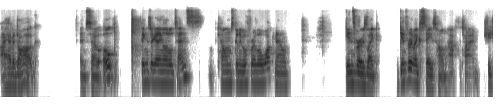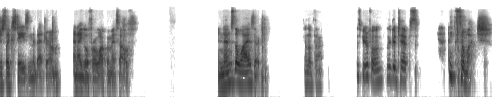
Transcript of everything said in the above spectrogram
I have a dog. And so, oh, things are getting a little tense. Callum's gonna go for a little walk now. Ginsburg's like Ginsburg like stays home half the time. She just like stays in the bedroom and I go for a walk by myself. And none's the wiser. I love that. That's beautiful. They're good tips. Thanks so much.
